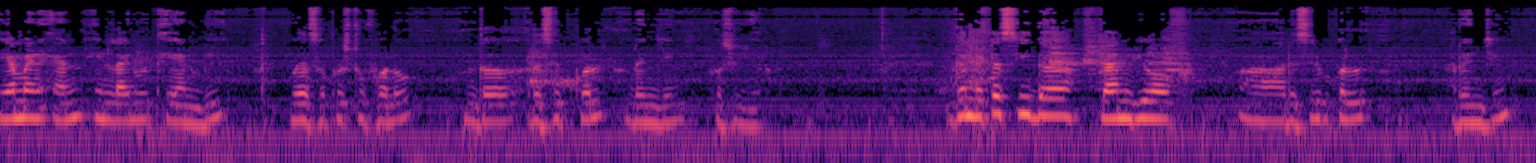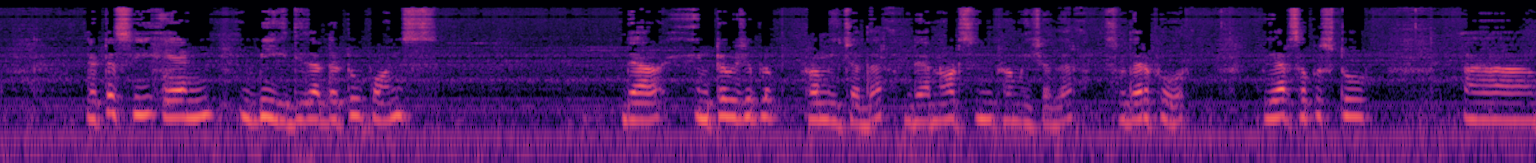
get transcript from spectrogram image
M and N in line with A and B, we are supposed to follow the reciprocal ranging procedure. Then let us see the plan view of uh, reciprocal ranging. Let us see A and B, these are the two points. They are intervisible from each other, they are not seen from each other. So therefore, we are supposed to uh,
